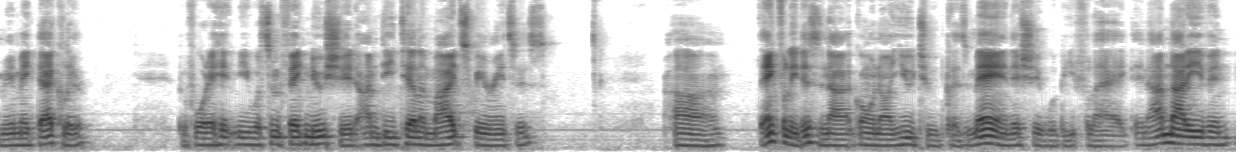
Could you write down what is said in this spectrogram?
Let me make that clear. Before they hit me with some fake news shit, I'm detailing my experiences um, thankfully, this is not going on YouTube because man, this shit would be flagged. And I'm not even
